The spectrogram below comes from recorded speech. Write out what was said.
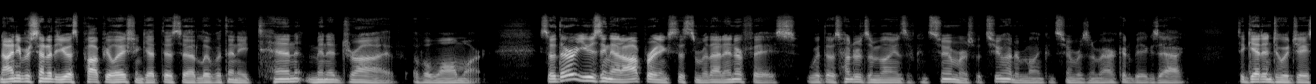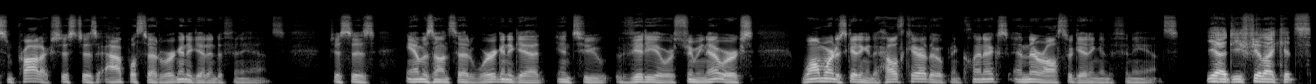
90% of the US population, get this, Ed, live within a 10 minute drive of a Walmart. So they're using that operating system or that interface with those hundreds of millions of consumers, with 200 million consumers in America to be exact, to get into adjacent products, just as Apple said, we're going to get into finance. Just as Amazon said, we're going to get into video or streaming networks. Walmart is getting into healthcare, they're opening clinics, and they're also getting into finance. Yeah. Do you feel like it's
